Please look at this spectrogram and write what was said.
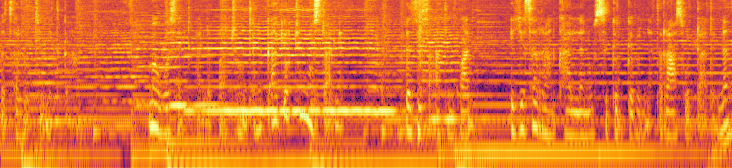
በጸሎት ይትጋ። መወሰድ ያለባቸውን ጥንቃቄዎች እንወስዳለን። በዚህ ሰዓት እንኳን እየሰራን ካለነው ስግብግብነት፣ ራስ ወዳድነት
